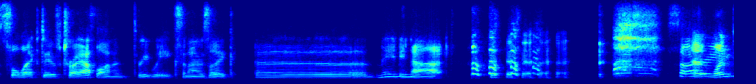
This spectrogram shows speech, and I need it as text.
selective triathlon in three weeks. And I was like, uh, maybe not. Sorry. Uh, one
